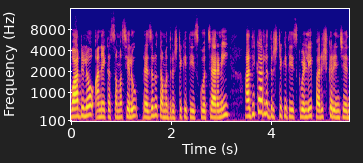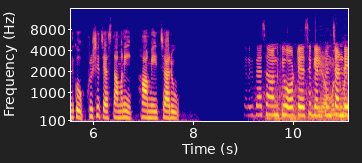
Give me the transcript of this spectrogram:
వార్డులో అనేక సమస్యలు ప్రజలు తమ దృష్టికి తీసుకువచ్చారని అధికారుల దృష్టికి తీసుకువెళ్ళి పరిష్కరించేందుకు కృషి చేస్తామని హామీ ఇచ్చారు. తెలుగుదేశానికి ఓటేసి గెలిపించండి.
